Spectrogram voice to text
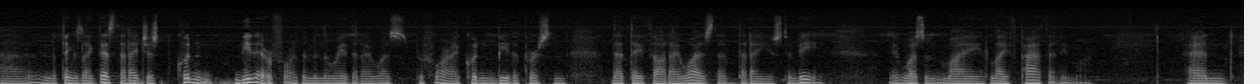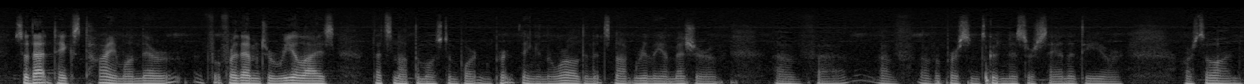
Uh, you know, things like this that I just couldn't be there for them in the way that I was before. I couldn't be the person that they thought I was, that, that I used to be. It wasn't my life path anymore. And so that takes time on their for, for them to realize that's not the most important thing in the world, and it's not really a measure of of uh, of of a person's goodness or sanity or or so on.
